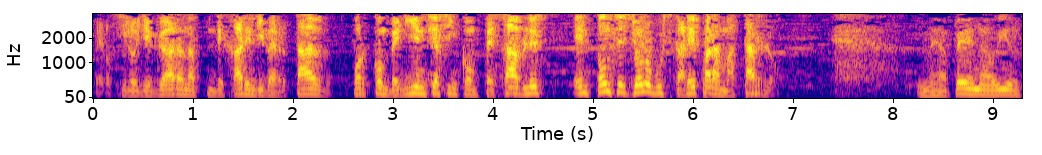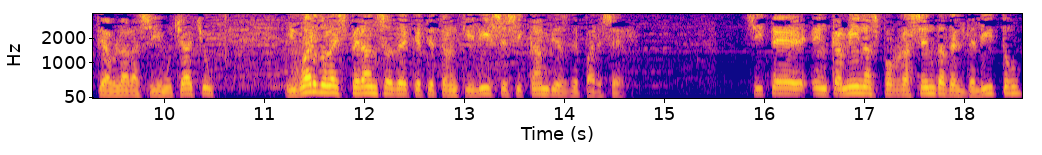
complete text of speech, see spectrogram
Pero si lo llegaran a dejar en libertad por conveniencias inconfesables, entonces yo lo buscaré para matarlo. Me apena oírte hablar así, muchacho, y guardo la esperanza de que te tranquilices y cambies de parecer. Si te encaminas por la senda del delito,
